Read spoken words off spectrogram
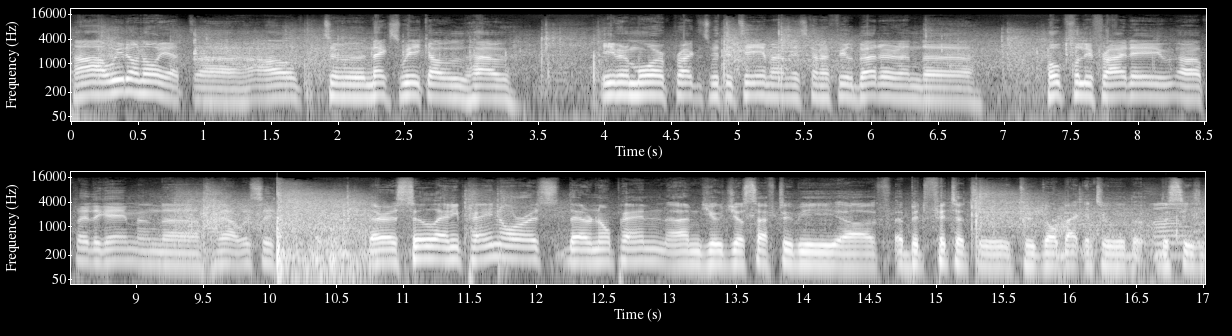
Uh, we don't know yet. Uh, I'll, to next week I will have even more practice with the team, and it's gonna feel better. And uh, hopefully Friday I'll play the game, and uh, yeah, we'll see. There is still any pain, or is there no pain, and you just have to be uh, a bit fitter to, to go back into the, the season?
